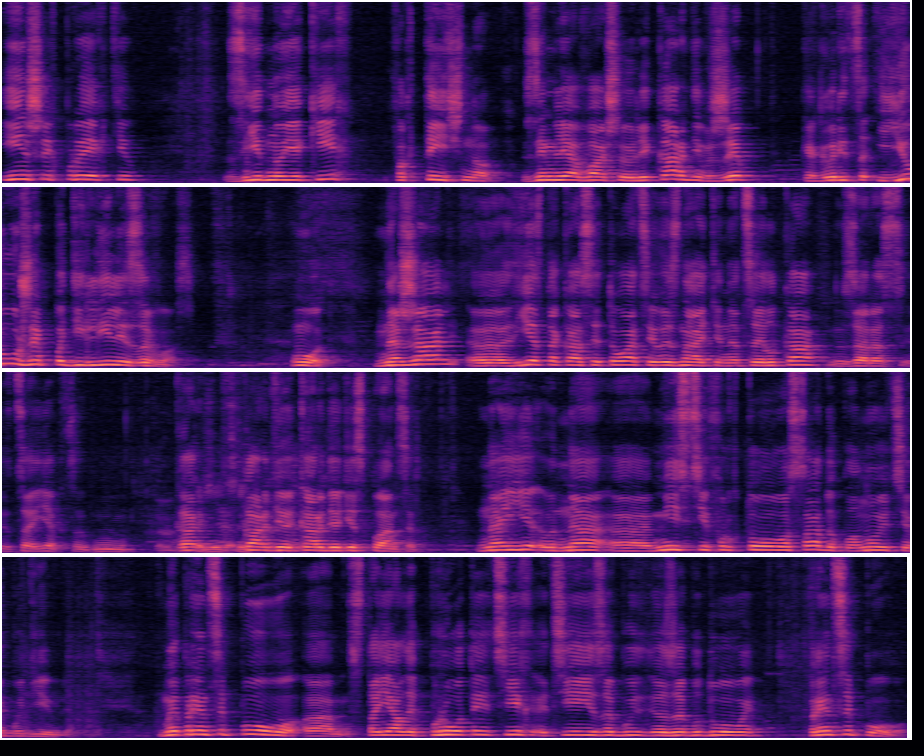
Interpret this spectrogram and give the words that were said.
інших проєктів, згідно яких фактично земля вашої лікарні вже, як говориться, її вже поділили за вас. От. На жаль, е, є така ситуація, ви знаєте, на ЦЛК, зараз це як це кар- кардіо, кардіодиспансер. На, на е, місці фруктового саду планується будівля. Ми принципово е, стояли проти цих, цієї забудови. Принципово.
